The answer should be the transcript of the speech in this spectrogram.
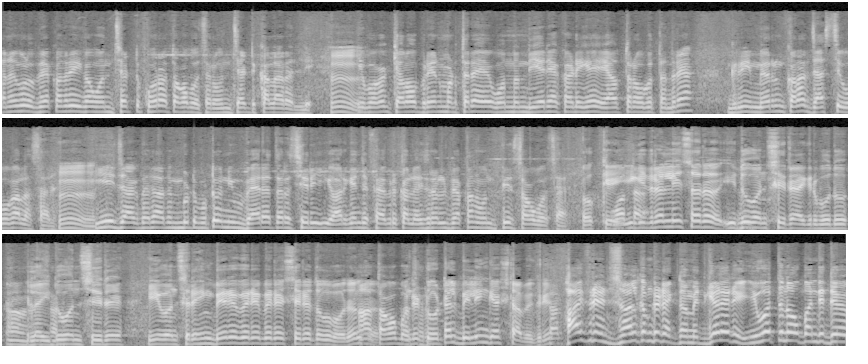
ಜನಗಳು ಬೇಕಂದ್ರೆ ಈಗ ಒಂದ್ ಸೆಟ್ ಕೂರ ತಗೋಬಹುದು ಸರ್ ಒಂದ್ ಸೆಟ್ ಕಲರ್ ಅಲ್ಲಿ. ಇವಾಗ ಕೆಲವೊಬ್ರು ಏನ್ ಮಾಡ್ತಾರೆ ಒಂದೊಂದು ಏರಿಯಾ ಕಡೆಗೆ ಯಾವ ತರ ಹೋಗುತ್ತಂದ್ರೆ ಗ್ರೀನ್ ಮೆರೂನ್ ಕಲರ್ ಜಾಸ್ತಿ ಹೋಗಲ್ಲ ಸರ್ ಈ ಜಾಗದಲ್ಲಿ ಅದನ್ನ ಬಿಟ್ಬಿಟ್ಟು ನೀವು ಬೇರೆ ತರ ಸೀರೆ ಈ ಆರ್ಗೆಂಜ್ ಫ್ಯಾಬ್ರಿಕ್ ಅಲ್ಲಿ ಇದ್ರಲ್ಲಿ ಬೇಕಂದ್ರೆ ಒಂದ್ ಪೀಸ್ ತಗೋಬಹುದು ಸರ್ ಓಕೆ ಈಗ ಇದರಲ್ಲಿ ಸರ್ ಇದು ಒಂದ್ ಸೀರೆ ಆಗಿರ್ಬೋದು ಇಲ್ಲ ಇದು ಒಂದ್ ಸೀರೆ ಈ ಒಂದ್ ಸೀರೆ ಹಿಂಗ್ ಬೇರೆ ಬೇರೆ ಬೇರೆ ಸೀರೆ ತಗೋಬಹುದು ತಗೋಬಹುದು ಟೋಟಲ್ ಬಿಲ್ಲಿಂಗ್ ಎಷ್ಟ್ ಆಗ್ಬೇಕ್ರಿ ಹಾಯ್ ಫ್ರೆಂಡ್ಸ್ ವೆಲ್ಕಮ್ ಟು ಟೆಕ್ನೋಮಿತ್ ಗೆಳರಿ ಇವತ್ತು ನಾವು ಬಂದಿದ್ದೇವೆ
